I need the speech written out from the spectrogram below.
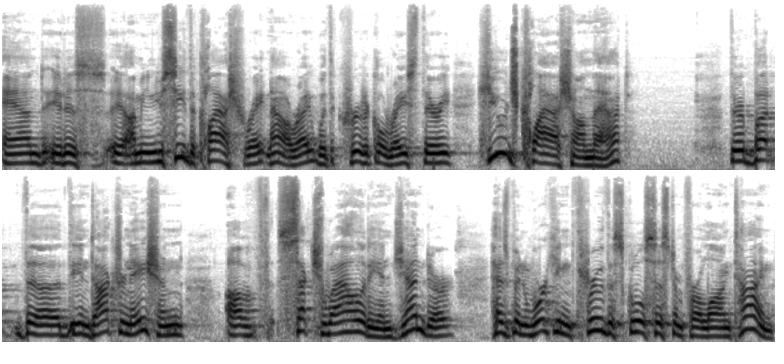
And it is, I mean, you see the clash right now, right, with the critical race theory. Huge clash on that. There, but the, the indoctrination of sexuality and gender has been working through the school system for a long time.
